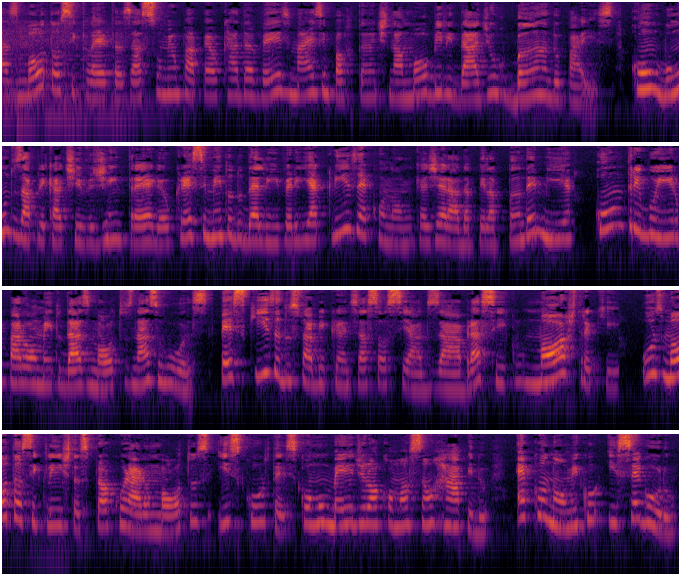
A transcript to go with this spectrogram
As motocicletas assumem um papel cada vez mais importante na mobilidade urbana do país. Com o boom dos aplicativos de entrega, o crescimento do delivery e a crise econômica gerada pela pandemia contribuíram para o aumento das motos nas ruas. Pesquisa dos fabricantes associados à Abraciclo mostra que os motociclistas procuraram motos e scooters como meio de locomoção rápido, econômico e seguro.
